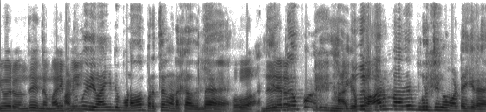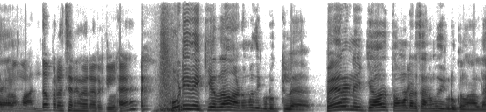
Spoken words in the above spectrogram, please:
இவர் வந்து இந்த மாதிரி அனுமதி வாங்கிட்டு போனாதான் பிரச்சனை நடக்காதுல்ல? ஓ அது ஃபார்முலாவே புரிஞ்சுக்க மாட்டேங்கிற. ஆமா அந்த பிரச்சனை வேற இருக்குல்ல. கொடி வைக்க தான் அனுமதி கொடுக்கல. பேரணிக்காவது தமிழ் அரசு அனுமதி கொடுக்கலாம்ல.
